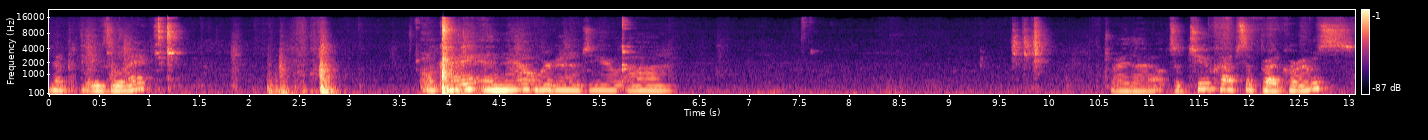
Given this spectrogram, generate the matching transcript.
You gotta put the eggs away. Okay, and now we're gonna do uh, try that out. So two cups of breadcrumbs.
